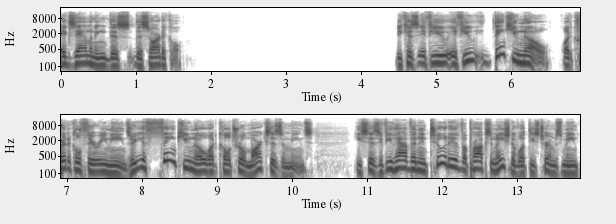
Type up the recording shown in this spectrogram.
examining this, this article because if you if you think you know what critical theory means or you think you know what cultural marxism means he says if you have an intuitive approximation of what these terms mean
